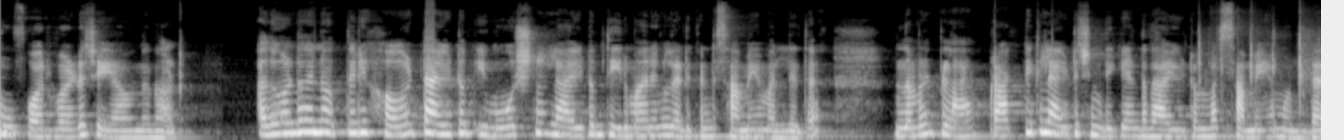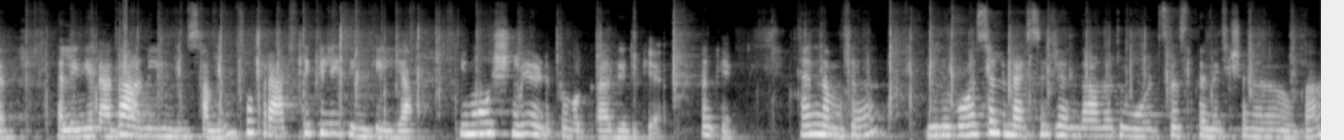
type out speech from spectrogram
മൂവ് ഫോർവേഡ് ചെയ്യാവുന്നതാണ്. അതുകൊണ്ട് തന്നെ ഒത്തിരി ഹേർട്ടായിട്ടും ഇമോഷണൽ ആയിട്ടും തീരുമാനങ്ങൾ എടുക്കേണ്ട സമയമല്ല ഇത്. നമ്മൾ പ്രാക്ടിക്കലായിട്ട് ചിന്തിക്കേണ്ടതായിട്ടുള്ള സമയമുണ്ട്. അല്ലെങ്കിൽ അതാണ് ഈ ഒരു സമയം. ഇപ്പോൾ പ്രാക്ടിക്കലി തിങ്ക് ചെയ്യുക. ഇമോഷണലി എടുത്തു വെക്കാതിരിക്കുക. ഓക്കെ ആൻഡ് നമുക്ക് യൂണിവേഴ്സൽ മെസ്സേജ് എന്താണ് ഒരു വേർഡ്സസ് കണക്ഷൻ എന്ന് നോക്കാം.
